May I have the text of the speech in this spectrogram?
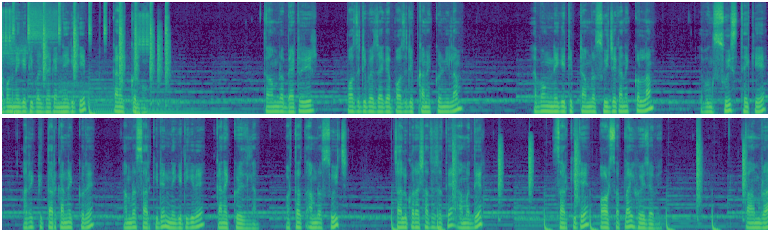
এবং নেগেটিভের জায়গায় নেগেটিভ কানেক্ট করব। তো আমরা ব্যাটারির পজিটিভের জায়গায় পজিটিভ কানেক্ট করে নিলাম এবং নেগেটিভটা আমরা সুইচে কানেক্ট করলাম এবং সুইচ থেকে আরেকটি তার কানেক্ট করে আমরা সার্কিটের নেগেটিভে কানেক্ট করে দিলাম। অর্থাৎ আমরা সুইচ চালু করার সাথে সাথে আমাদের সার্কিটে পাওয়ার সাপ্লাই হয়ে যাবে। তো আমরা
